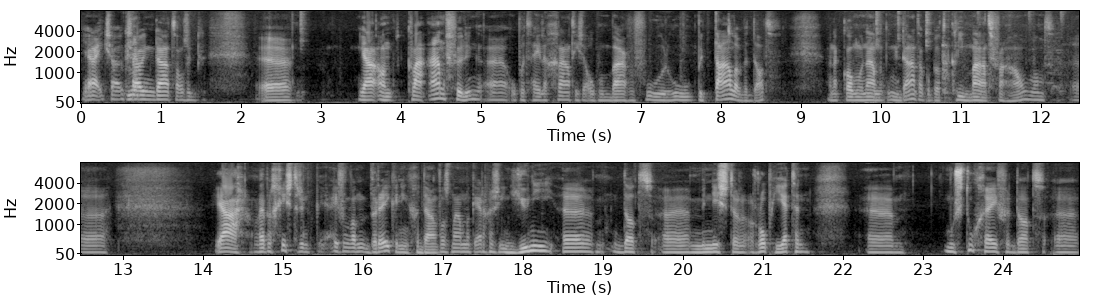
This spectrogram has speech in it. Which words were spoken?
Ja, ik zou, ik zou inderdaad als ik... Uh, ja, aan, qua aanvulling uh, op het hele gratis openbaar vervoer, hoe betalen we dat? En dan komen we namelijk inderdaad ook op dat klimaatverhaal. Want uh, ja, we hebben gisteren even wat berekening gedaan. Het was namelijk ergens in juni dat minister Rob Jetten moest toegeven dat uh, eh,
